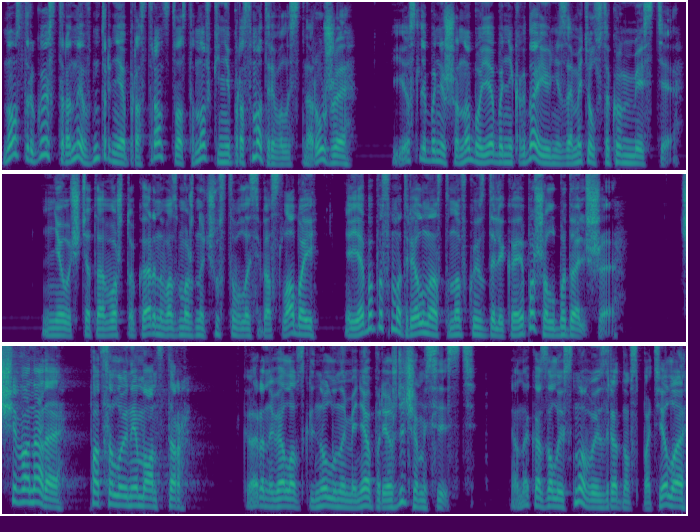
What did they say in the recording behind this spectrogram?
но с другой стороны, внутреннее пространство остановки не просматривалось снаружи. Если бы не Шинобу, я бы никогда её не заметил в таком месте. Не учтя того, что Карен, возможно, чувствовала себя слабой, я бы посмотрел на остановку издалека и пошёл бы дальше. «Чего надо, поцелуйный монстр?» Карен вяло взглянула на меня, прежде чем сесть. Она, казалось, снова изрядно вспотела.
